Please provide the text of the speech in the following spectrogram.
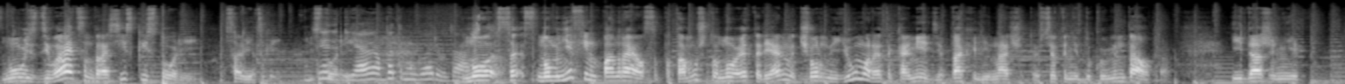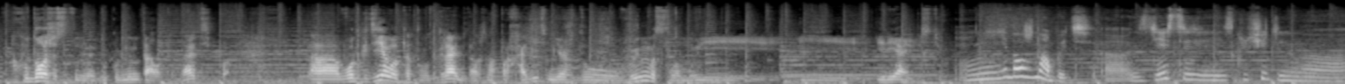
ну, издевается над российской историей, советской Я, историей. я об этом и говорю, да. Но, что- с- но мне фильм понравился, потому что, ну, это реально черный юмор, это комедия, так или иначе. То есть это не документалка. И даже не художественная документалка, да, типа. А вот где вот эта вот грань должна проходить между вымыслом и, и, и реальностью? Не должна быть. А, Здесь исключительно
